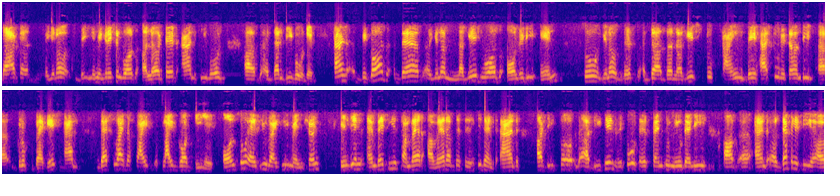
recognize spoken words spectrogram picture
that, uh, you know, the immigration was alerted and he was uh, then deboarded. And because their, uh, you know, luggage was already in, so, you know, this the, the luggage took time. They had to return the uh, group baggage and that's why the flight, flight got delayed. Also, as you rightly mentioned, Indian embassy is somewhere aware of this incident and a, a detailed report is sent to New Delhi. Uh, uh, and uh, definitely, uh,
